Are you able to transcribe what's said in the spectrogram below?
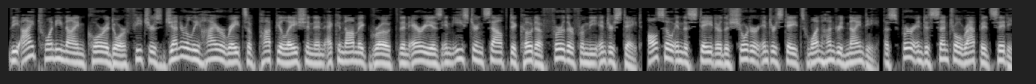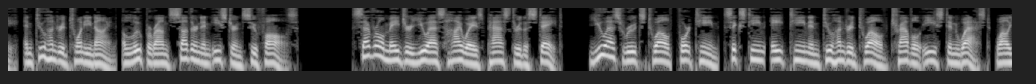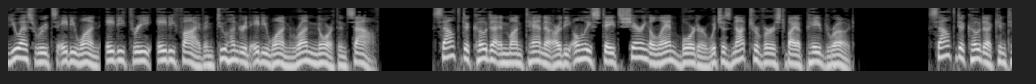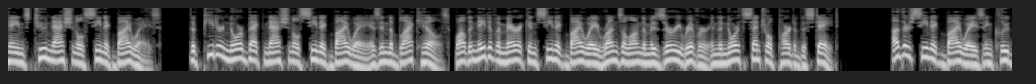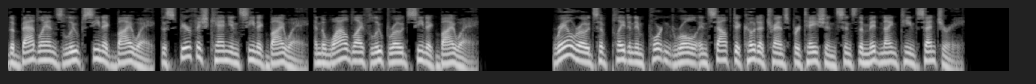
The I-29 corridor features generally higher rates of population and economic growth than areas in eastern South Dakota further from the interstate. Also in the state are the shorter interstates 190, a spur into central Rapid City, and 229, a loop around southern and eastern Sioux Falls. Several major U.S. highways pass through the state. U.S. routes 12, 14, 16, 18 and 212 travel east and west, while U.S. routes 81, 83, 85 and 281 run north and south. South Dakota and Montana are the only states sharing a land border which is not traversed by a paved road. South Dakota contains two national scenic byways. The Peter Norbeck National Scenic Byway is in the Black Hills, while the Native American Scenic Byway runs along the Missouri River in the north-central part of the state. Other scenic byways include the Badlands Loop Scenic Byway, the Spearfish Canyon Scenic Byway, and the Wildlife Loop Road Scenic Byway. Railroads have played an important role in South Dakota transportation since the mid-19th century.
